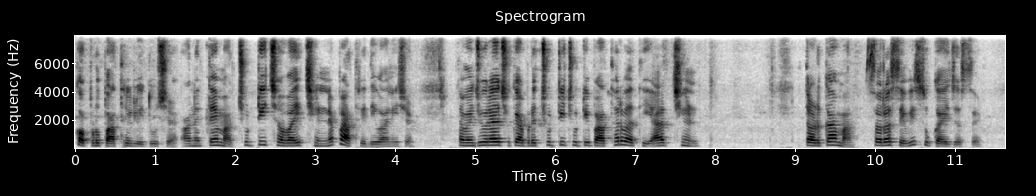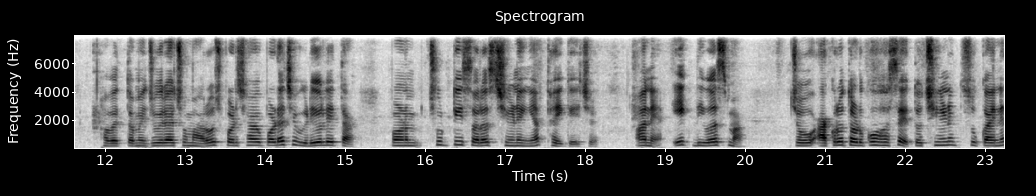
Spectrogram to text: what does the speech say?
કપડું પાથરી લીધું છે અને તેમાં છૂટી છવાઈ છીણને પાથરી દેવાની છે. તમે જોઈ રહ્યા છો કે આપણે છૂટી છૂટી પાથરવાથી આ છીણ તડકામાં સરસ એવી સુકાઈ જશે. હવે તમે જોઈ રહ્યા છો મારો જ પડછાયો પડે છે વીડિયો લેતા, પણ છૂટી સરસ છીણ અહીંયા થઈ ગઈ છે. અને એક દિવસમાં જો આકરો તડકો હશે તો છીણ સુકાઈને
